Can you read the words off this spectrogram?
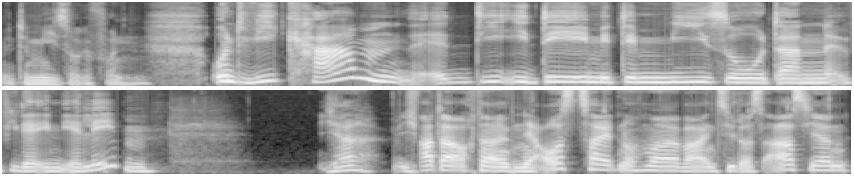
mit dem Miso gefunden. Und wie kam äh, die Idee mit dem Miso dann wieder in Ihr Leben? Ja, ich hatte auch eine Auszeit nochmal, war in Südostasien,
